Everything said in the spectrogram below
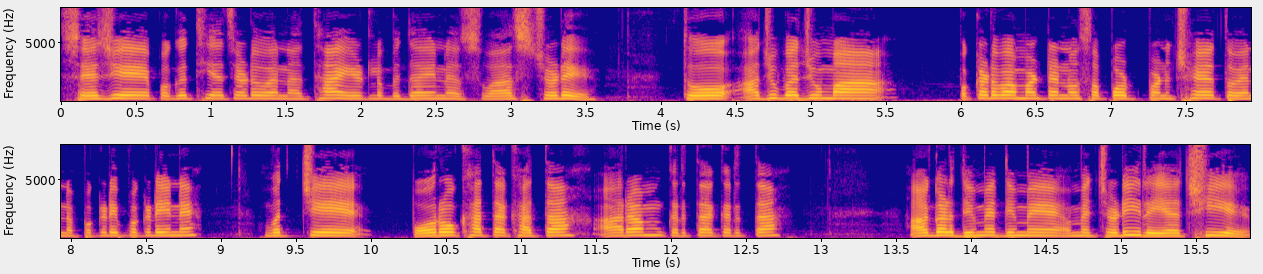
સહેજે પગથિયા ચડવાના થાય એટલે બધા એને શ્વાસ ચડે. તો આજુબાજુમાં પકડવા માટેનો સપોર્ટ પણ છે, તો એને પકડી પકડીને વચ્ચે પોરો ખાતા ખાતા, આરામ કરતાં કરતાં આગળ ધીમે ધીમે અમે ચડી રહ્યા છીએ.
